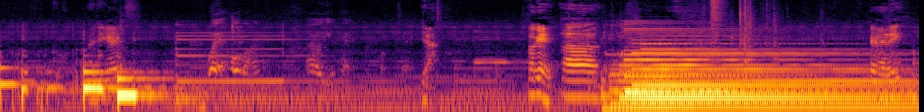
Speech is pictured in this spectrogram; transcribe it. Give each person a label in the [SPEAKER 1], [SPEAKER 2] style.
[SPEAKER 1] Ready, guys?
[SPEAKER 2] Wait, hold on. Oh, you hit. Okay.
[SPEAKER 1] Yeah. Okay, uh. Okay, ready?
